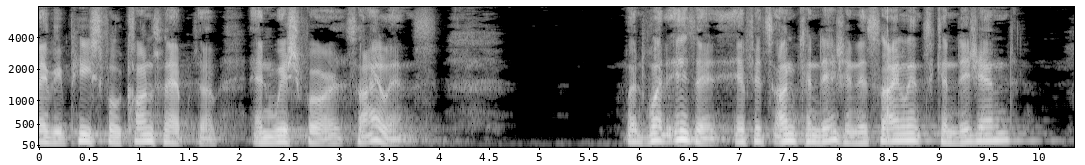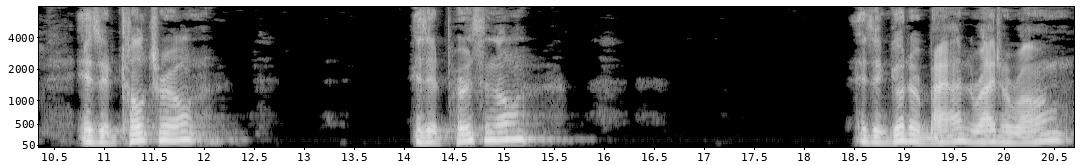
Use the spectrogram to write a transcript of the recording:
maybe peaceful concept of, and wish for silence. But what is it? If it's unconditioned, is silence conditioned? Is it cultural? Is it personal? Is it good or bad, right or wrong?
